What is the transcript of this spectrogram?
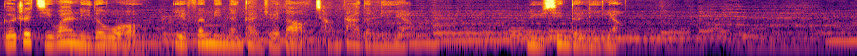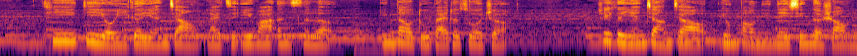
隔着几万里的我，也分明能感觉到强大的力量，女性的力量。TED 有一个演讲来自伊娃·恩斯勒，《阴道独白》的作者。这个演讲叫《拥抱你内心的少女》，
